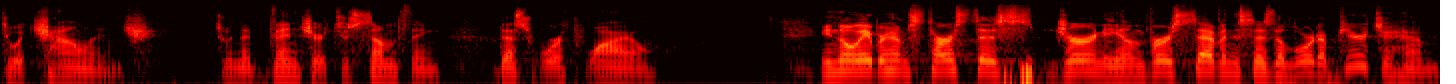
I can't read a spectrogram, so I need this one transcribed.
to a challenge, to an adventure, to something that's worthwhile. You know, Abraham starts this journey. In verse 7, it says, The Lord appeared to him.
